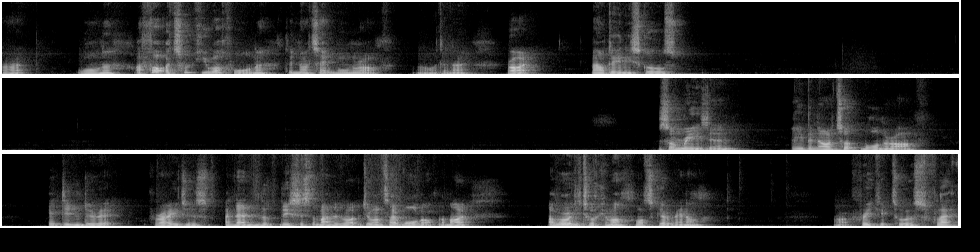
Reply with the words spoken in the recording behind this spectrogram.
Alright, Warner. I thought I took you off Warner. Didn't I take Warner off? Oh, I don't know. Right, Maldini scores. For some reason, even though I took Warner off, it didn't do it for ages. And then the, the assistant manager was like, Do you want to take Warner off? And I'm like, I've already took him off. What's going on? Right, free kick to us. Fleck.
